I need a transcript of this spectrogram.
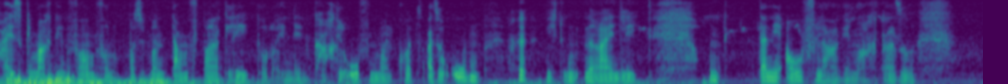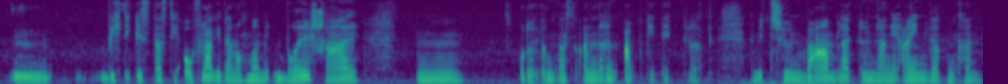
heiß gemacht in Form von, ob man es über ein Dampfbad legt oder in den Kachelofen mal kurz, also oben, nicht unten reinlegt und dann eine Auflage macht. Also wichtig ist, dass die Auflage dann nochmal mit einem Wollschal oder irgendwas anderem abgedeckt wird, damit es schön warm bleibt und lange einwirken kann.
